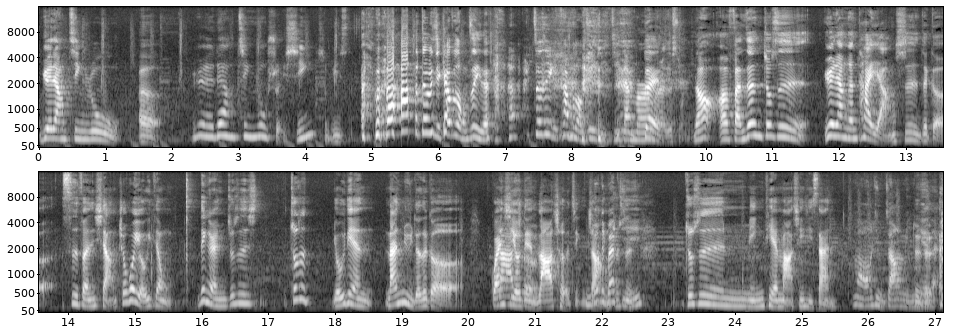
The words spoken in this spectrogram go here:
月亮进入呃，月亮进入水星什么意思？对不起，看不懂自己的，这是一个看不懂自己笔记在 murmur 的然后呃，反正就是。月亮跟太阳是这个四分相，就会有一种令人就是就是有一点男女的这个关系有点拉扯紧张。就是就是明天嘛，星期三。哇，好紧张，明天嘞。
